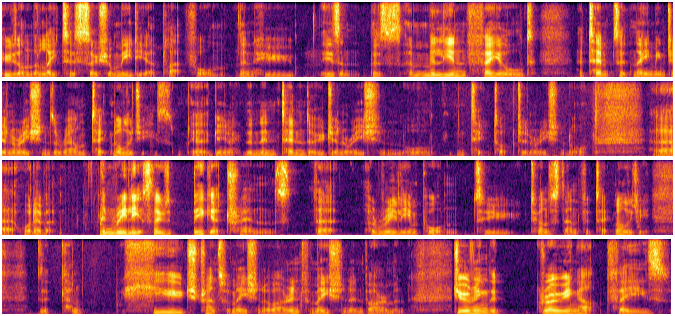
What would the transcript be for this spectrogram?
who's on the latest social media platform and who isn't. There's a million failed attempts at naming generations around technologies. Uh, you know, the Nintendo generation or TikTok generation or uh, whatever. And really, it's those bigger trends that are really important to to understand for technology. The kind of huge transformation of our information environment during the growing up phase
